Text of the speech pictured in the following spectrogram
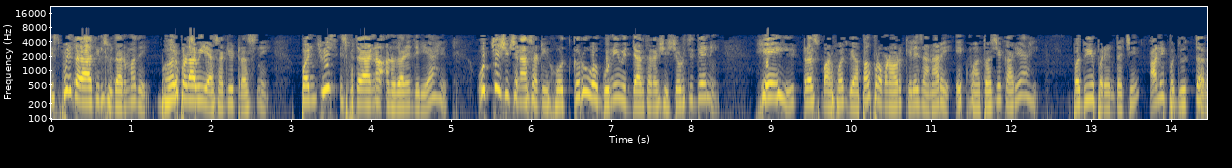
इस्पितळातील सुधारमध्ये भर पडावी यासाठी ट्रस्टने पंचवीस इस्पितळांना अनुदाने दिली आहेत. उच्च शिक्षणासाठी होतकरू व गुणी विद्यार्थ्यांना शिष्यवृत्ती देणे हेही ट्रस्टमार्फत व्यापक प्रमाणावर केले जाणारे एक महत्त्वाचे कार्य आहे. पदवीपर्यंतचे आणि पदव्युत्तर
